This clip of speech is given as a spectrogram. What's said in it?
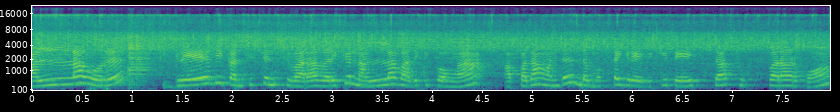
நல்லா ஒரு கிரேவி கன்சிஸ்டன்சி வர வரைக்கும் நல்லா வதக்கிக்கோங்க. அப்போ தான் வந்து இந்த முட்டை கிரேவிக்கு டேஸ்ட்டாக சூப்பராக இருக்கும்.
